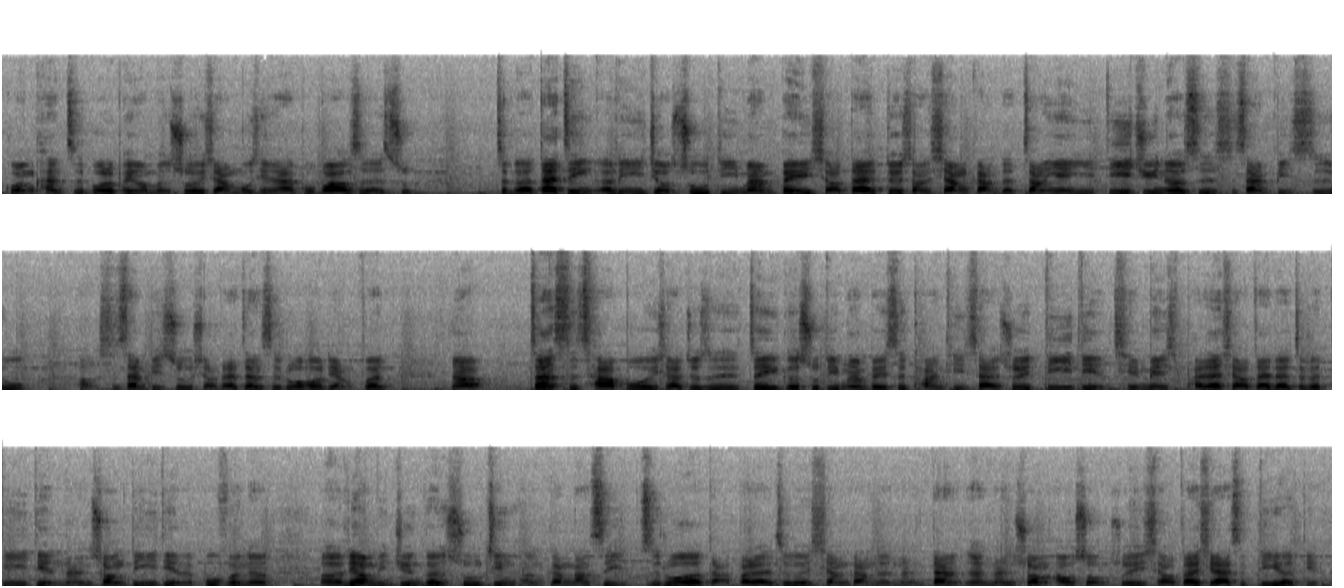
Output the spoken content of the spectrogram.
观看直播的朋友们说一下，目前来播报的是苏这个戴资颖二零一九苏迪曼杯小戴对上香港的张燕怡，第一局呢是十三比十五，好，十三比十五，小戴暂时落后两分。那暂时插播一下，就是这一个苏迪曼杯是团体赛，所以第一点前面排在小戴的这个第一点男双第一点的部分呢，呃，廖敏俊跟苏敬恒刚刚是以直落二打败了这个香港的男单呃男双好手，所以小戴现在是第二点的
